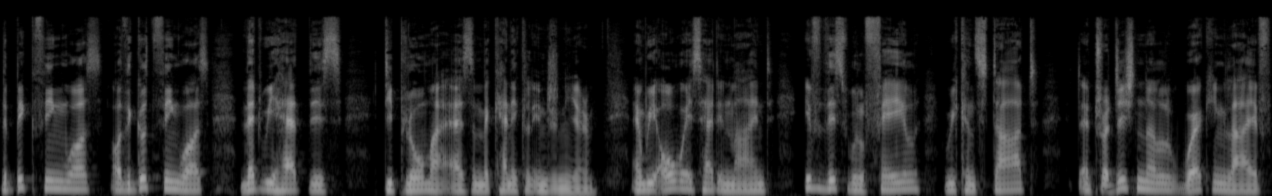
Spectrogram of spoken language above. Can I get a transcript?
the big thing was, or the good thing was that we had this diploma as a mechanical engineer. And we always had in mind, if this will fail, we can start a traditional working life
